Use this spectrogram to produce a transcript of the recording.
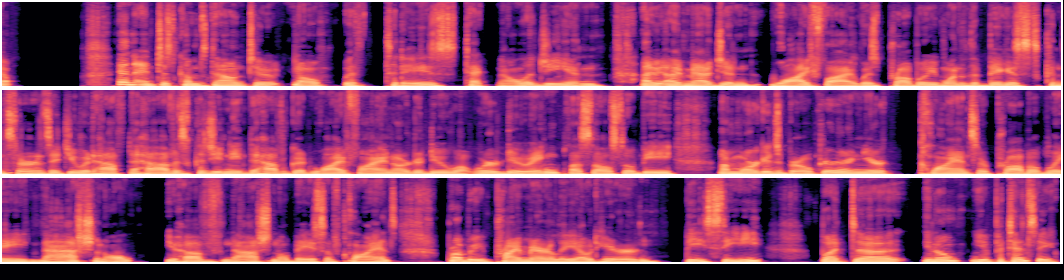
Yep. And it just comes down to, you know, with today's technology, and I, I imagine Wi Fi was probably one of the biggest concerns that you would have to have is because you need to have good Wi Fi in order to do what we're doing, plus also be a mortgage broker. And you're clients are probably national. You have national base of clients, probably primarily out here in BC. But uh, you know, you potentially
